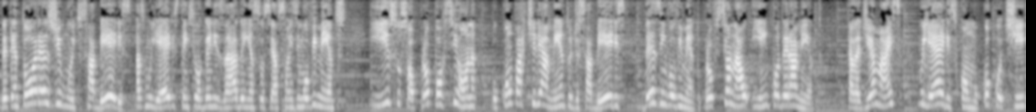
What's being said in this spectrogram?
Detentoras de muitos saberes, as mulheres têm se organizado em associações e movimentos, e isso só proporciona o compartilhamento de saberes, desenvolvimento profissional e empoderamento. Cada dia mais, mulheres como Cocoti,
